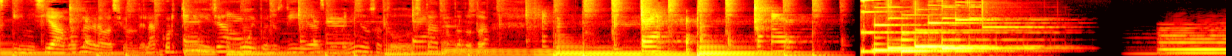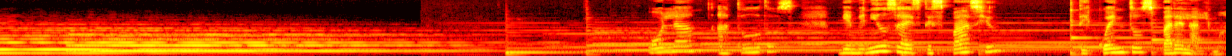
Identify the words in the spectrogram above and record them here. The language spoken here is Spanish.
iniciamos la grabación de la cortinilla. Muy buenos días, bienvenidos a todos. Ta, ta, ta, ta, ta. Hola a todos, bienvenidos a este espacio de cuentos para el alma.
